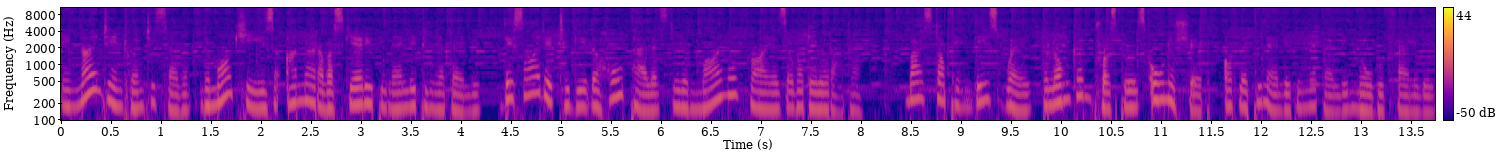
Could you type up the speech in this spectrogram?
In 1927, the Marquise Anna Ravaschieri Pinelli Pignatelli decided to give the whole palace to the minor friars of Addolorata, by stopping this way the long and prosperous ownership of the Pinelli Pignatelli noble family.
